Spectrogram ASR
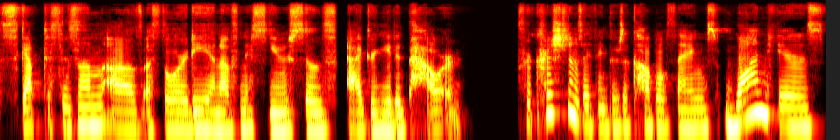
skepticism of authority and of misuse of aggregated power. For Christians, I think there's a couple things. One is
